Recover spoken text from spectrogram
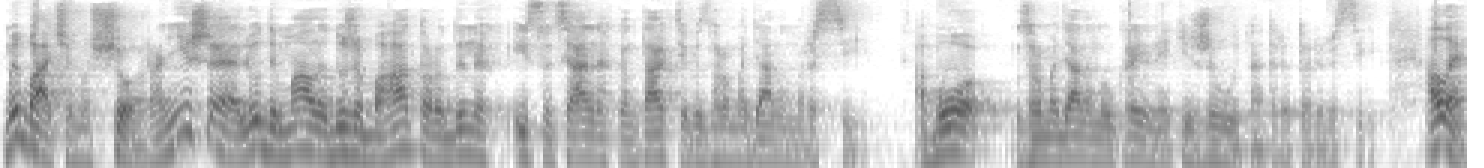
ми бачимо, що раніше люди мали дуже багато родинних і соціальних контактів із громадянами Росії або з громадянами України, які живуть на території Росії. Але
